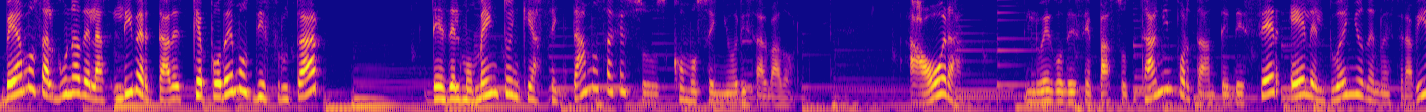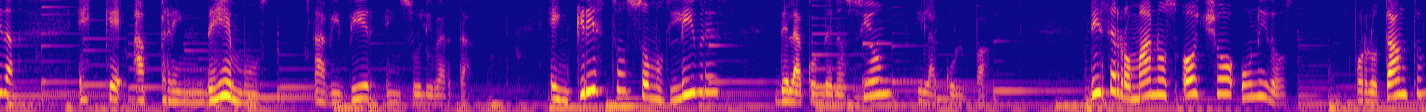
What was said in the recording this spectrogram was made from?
Veamos algunas de las libertades que podemos disfrutar desde el momento en que aceptamos a Jesús como Señor y Salvador. Ahora, luego de ese paso tan importante de ser Él el dueño de nuestra vida, es que aprendemos a vivir en su libertad. En Cristo somos libres de la condenación y la culpa. Dice Romanos 8, 1 y 2. Por lo tanto,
